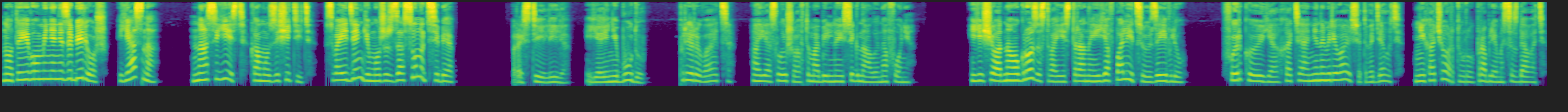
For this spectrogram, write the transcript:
«Но ты его у меня не заберешь, ясно? Нас есть кому защитить. Свои деньги можешь засунуть себе». «Прости, Лиля, я и не буду, Прерывается, а я слышу автомобильные сигналы на фоне. Еще одна угроза с твоей стороны, и я в полицию заявлю. Фыркаю я, хотя не намереваюсь этого делать. Не хочу Артуру проблемы создавать.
